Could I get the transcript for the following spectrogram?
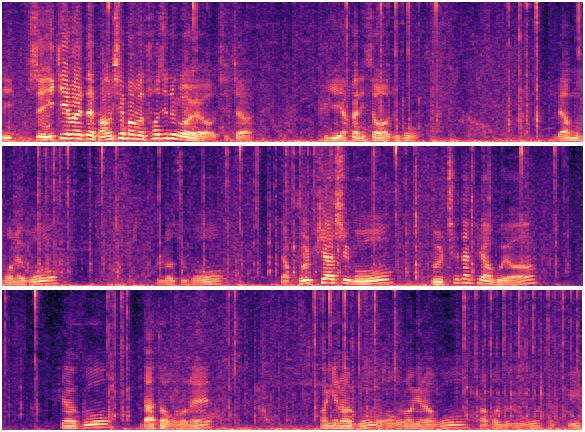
이, 진짜 이 게임 할 때 방심하면 터지는 거예요 진짜. 그게 약간 있어가지고. 매 한번 보내고 눌러주고. 자불 피하시고 불 최대한 피하고요. 피하고 나한테 어그로네. 확인하고 어그로 확인하고 4번 누르고 잡기.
